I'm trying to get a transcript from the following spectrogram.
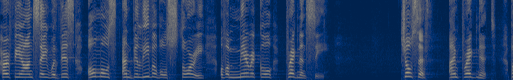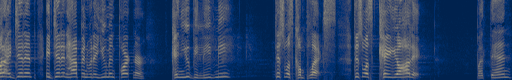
her fiance with this almost unbelievable story of a miracle pregnancy. Joseph, I'm pregnant. But I didn't, it didn't happen with a human partner. Can you believe me? This was complex. This was chaotic. But then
